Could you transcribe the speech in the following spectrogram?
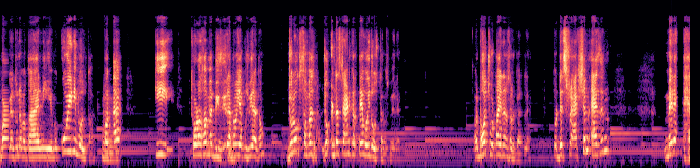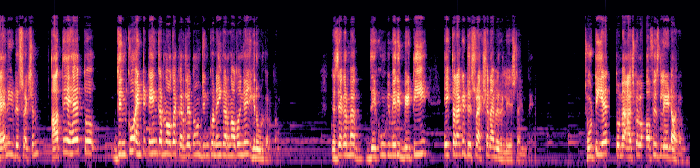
तूने बताया नहीं है वो कोई नहीं बोलता। हम्म। पता है कि थोड़ा सा मैं बिज़ी रहता हूँ या कुछ भी रहता हूँ जो लोग समझ जो अंडरस्टैंड करते हैं वही दोस्त है बस मेरे। और बहुत छोटा इनर सर्कल है। तो डिस्ट्रैक्शन एज एन मेरे है नहीं डिस्ट्रैक्शन आते हैं तो जिनको एंटरटेन करना होता है कर लेता हूँ। जिनको नहीं करना होता है इग्नोर करता हूँ। जैसे अगर मैं देखूँ कि मेरी बेटी एक तरह की डिस्ट्रैक्शन है मेरे लिए इस टाइम पे। छोटी है तो मैं आजकल ऑफ़िस लेट आ रहा हूँ।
